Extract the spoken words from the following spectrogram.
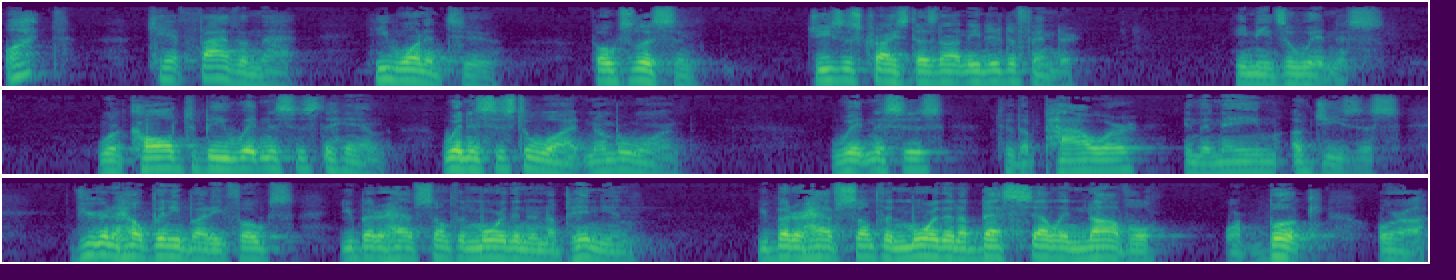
What? Can't fathom that. He wanted to. Folks, listen. Jesus Christ does not need a defender. He needs a witness. We're called to be witnesses to him. Witnesses to what? Number one, witnesses to the power in the name of Jesus. If you're going to help anybody, folks, you better have something more than an opinion. You better have something more than a best selling novel or book or a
